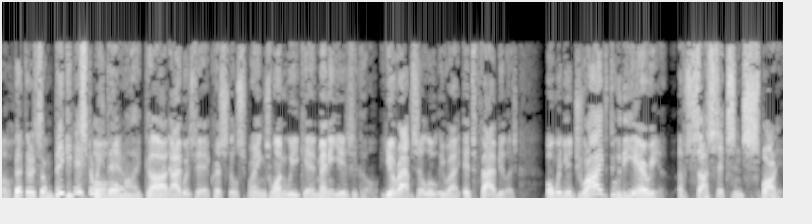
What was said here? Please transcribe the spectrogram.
oh. that there's some big history Oh there. Oh my God! I was there, at Crystal Springs, one weekend many years ago. You're absolutely right. It's fabulous. But when you drive through the area of Sussex and Sparta,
